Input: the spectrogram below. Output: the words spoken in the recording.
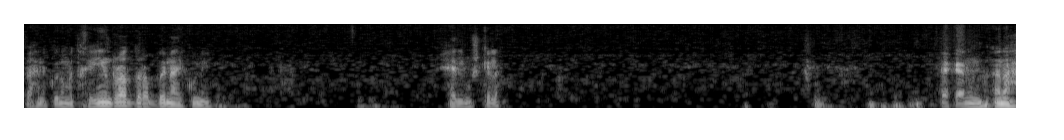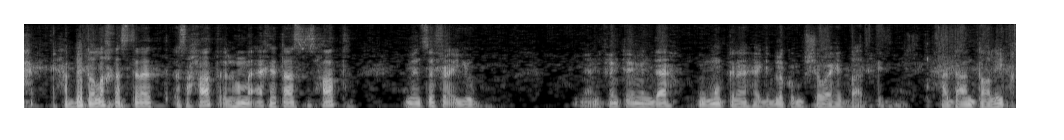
فإحنا كنا متخيلين رد ربنا هيكون إيه. حل المشكلة؟ ده كان أنا حبيت ألخص ثلاث إصحاحات اللي هم آخر ثلاث إصحاحات من سفر أيوب. يعني فهمت إيه من ده؟ وممكن هجيب لكم الشواهد بعد كده. حد عنده تعليق؟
